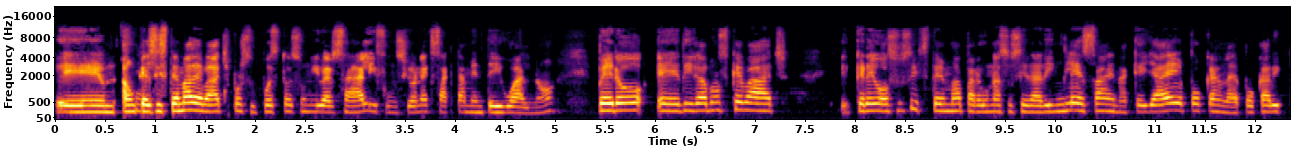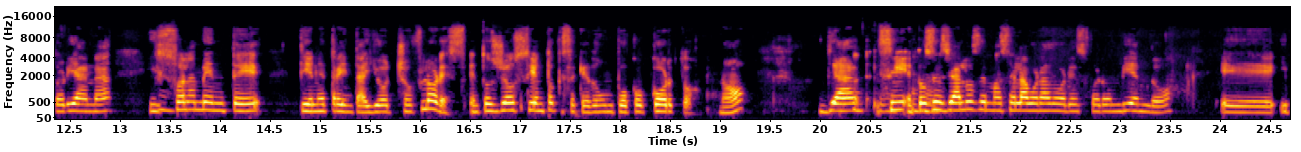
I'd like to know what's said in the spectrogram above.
Eh, aunque el sistema de batch, por supuesto, es universal y funciona exactamente igual, ¿no? Pero eh, digamos que Bach eh, creó su sistema para una sociedad inglesa en aquella época, en la época victoriana, y solamente tiene 38 flores. Entonces yo siento que se quedó un poco corto, ¿no? Ya, sí, entonces ya los demás elaboradores fueron viendo y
